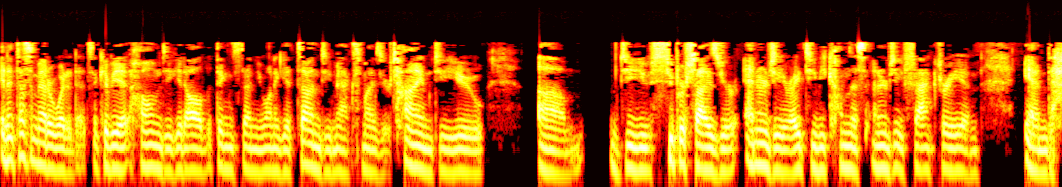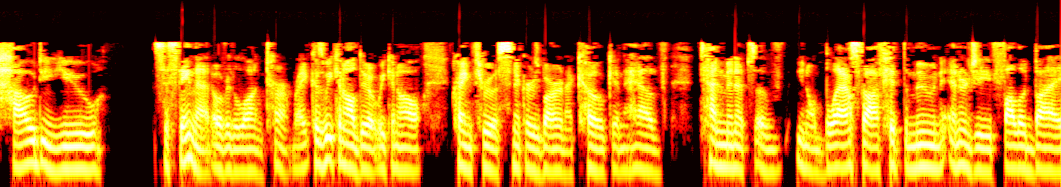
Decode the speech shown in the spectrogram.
and it doesn't matter what it is. It could be at home. Do you get all the things done you want to get done? Do you maximize your time? Do you, um, do you supersize your energy, right? Do you become this energy factory and, and how do you sustain that over the long term, right? Because we can all do it. We can all crank through a Snickers bar and a Coke and have 10 minutes of, you know, blast off, hit the moon energy followed by,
